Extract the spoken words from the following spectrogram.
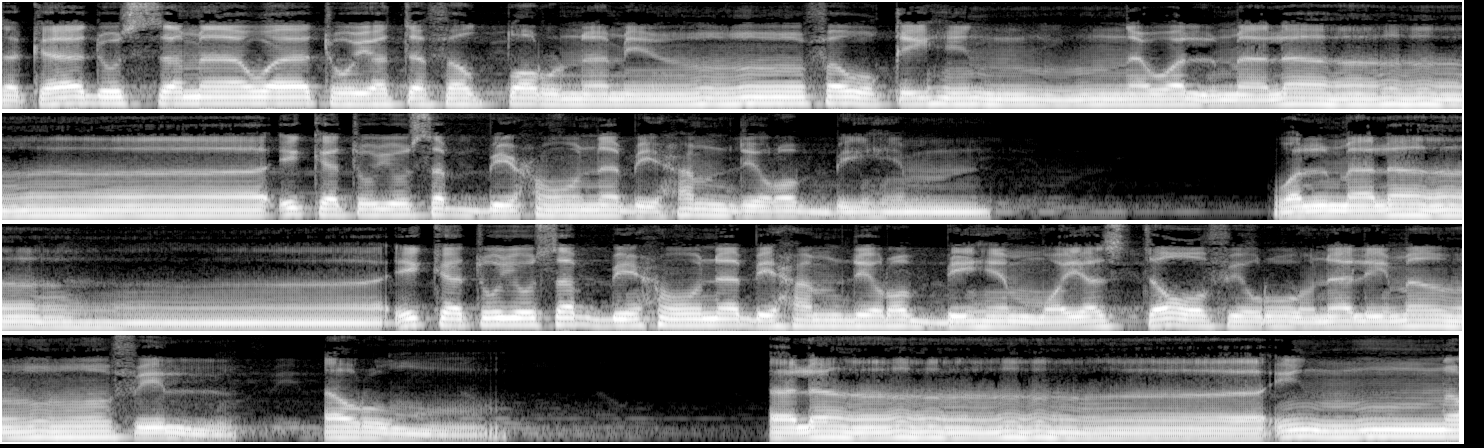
تكاد السماوات يتفطرن من فوقهن والملائكة يسبحون بحمد ربهم والملائكة يسبحون بحمد ربهم ويستغفرون لمن في الأرض. ألا إن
